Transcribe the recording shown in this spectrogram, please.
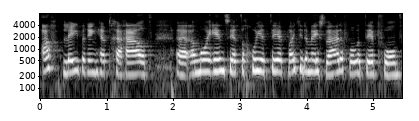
aflevering hebt gehaald? Uh, een mooi inzicht, een goede tip. Wat je de meest waardevolle tip vond.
